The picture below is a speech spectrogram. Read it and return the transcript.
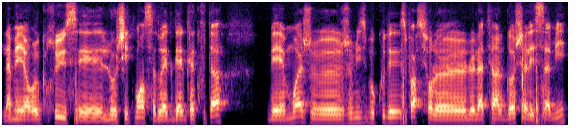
la meilleure recrue, c'est logiquement, ça doit être Gal Kakuta. Mais moi, je, je mise beaucoup d'espoir sur le, le, latéral gauche, Alessami,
